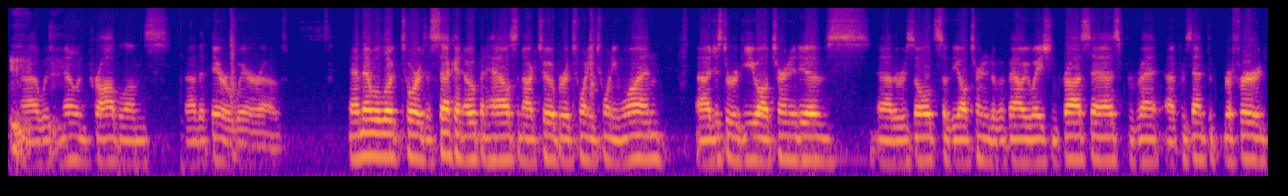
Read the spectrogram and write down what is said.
with known problems uh, that they're aware of. And then we'll look towards a second open house in October of 2021, uh, just to review alternatives, uh, the results of the alternative evaluation process, prevent, uh, present the referred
